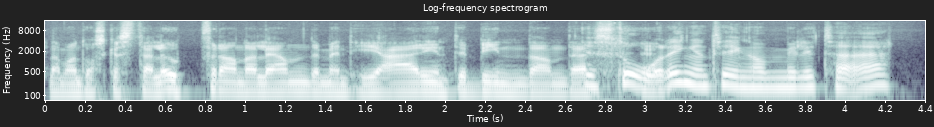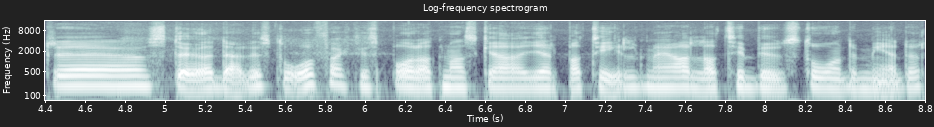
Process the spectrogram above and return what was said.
där man då ska ställa upp för andra länder men det är inte bindande. Det står ingenting om militärt eh, stöd där. Det står faktiskt bara att man ska hjälpa till med alla till stående medel.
